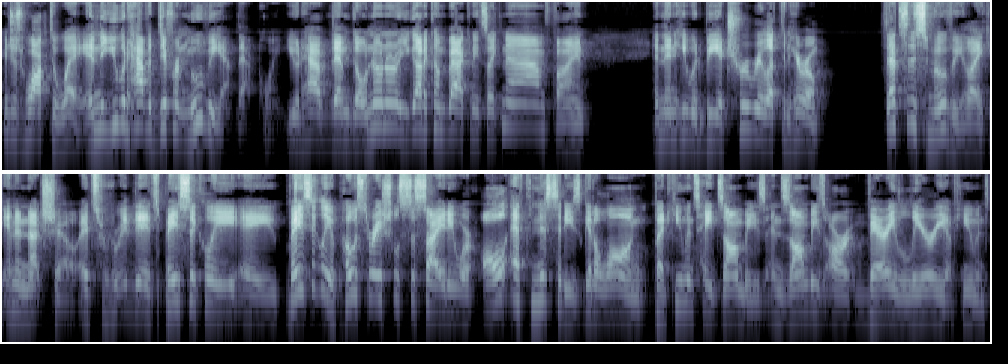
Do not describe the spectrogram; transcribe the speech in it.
and just walked away. And you would have a different movie at that point. You would have them go, no, no, no, you got to come back. And he's like, nah, I'm fine. And then he would be a true reluctant hero that's this movie like in a nutshell it's it's basically a basically a post-racial society where all ethnicities get along but humans hate zombies and zombies are very leery of humans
